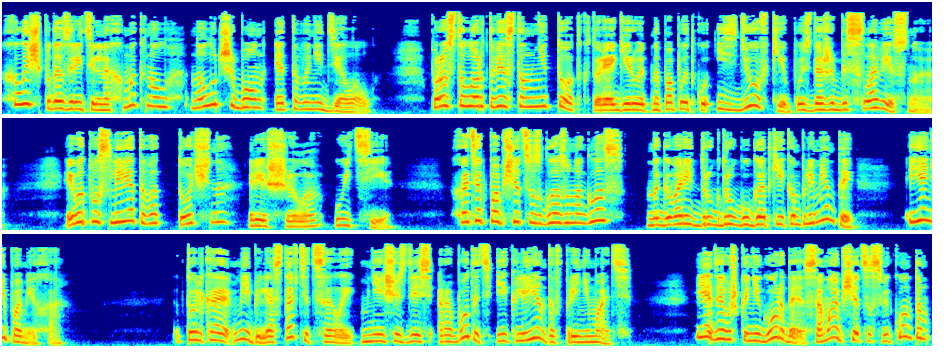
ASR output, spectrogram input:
Хлыщ подозрительно хмыкнул, но лучше бы он этого не делал. Просто лорд Вестон не тот, кто реагирует на попытку издевки, пусть даже бессловесную. И вот после этого точно решила уйти. Хотят пообщаться с глазу на глаз, наговорить друг другу гадкие комплименты, я не помеха. Только мебель оставьте целой, мне еще здесь работать и клиентов принимать. Я девушка не гордая, самой общаться с Виконтом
